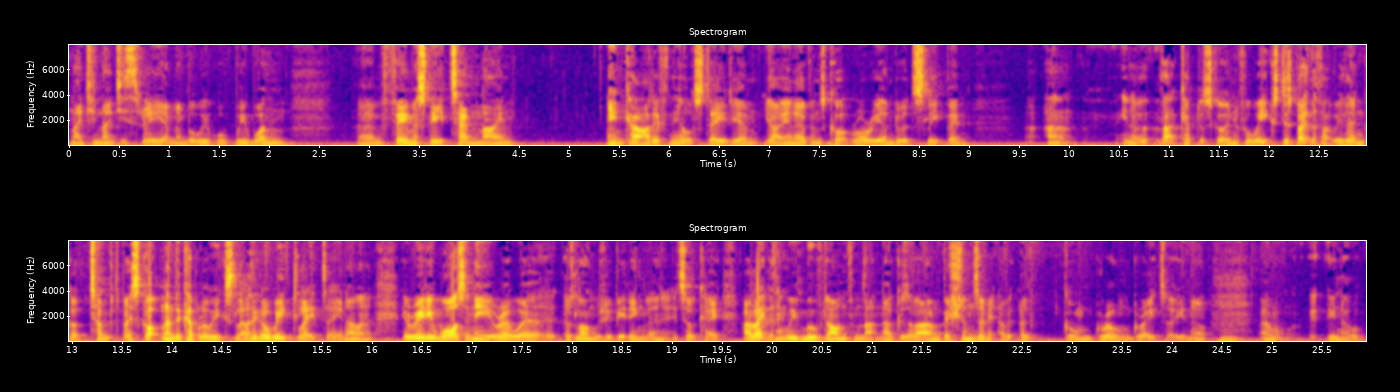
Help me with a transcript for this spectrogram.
1993, I remember we we won um, famously 10-9 in Cardiff in the old stadium. Ieuan Evans caught Rory Underwood sleeping, and you know that kept us going for weeks. Despite the fact we then got tumped by Scotland a couple of weeks, I think a week later. You know, and it really was an era where, as long as we beat England, it's okay. I like to think we've moved on from that now because of our ambitions have, have, have gone grown greater. You know, and you know,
